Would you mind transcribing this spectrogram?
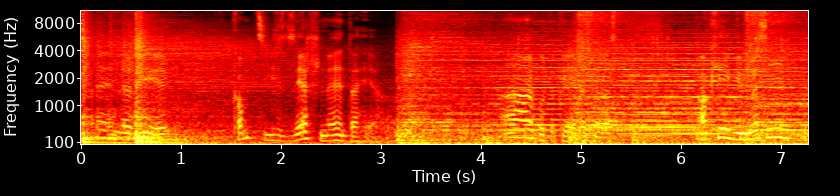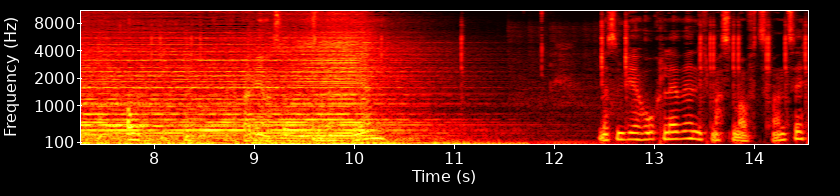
In der Regel kommt sie sehr schnell hinterher. Ah, gut, okay, das war das. Okay, wir müssen. Oh. Müssen wir hochleveln? Ich mach's mal auf 20.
